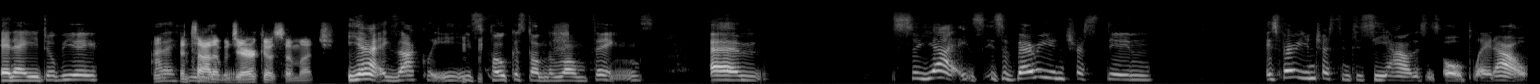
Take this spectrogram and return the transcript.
in AEW. And I Been tied up with Jericho so much. yeah, exactly. He's focused on the wrong things. Um, so yeah, it's it's a very interesting. It's very interesting to see how this is all played out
